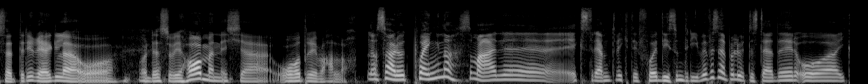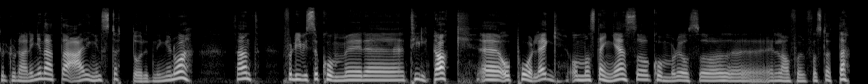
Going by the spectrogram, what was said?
seg til de reglene og, og, det som vi har, men ikke overdrive heller. Og så er det jo et poeng da, som er eh, ekstremt viktig for de som driver f.eks. utesteder og i kulturnæringen, at det er ingen støtteordninger nå. Sant? Fordi hvis det kommer eh, tiltak eh, og pålegg om å stenge, så kommer det jo også eh, en eller annen form for støtte.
